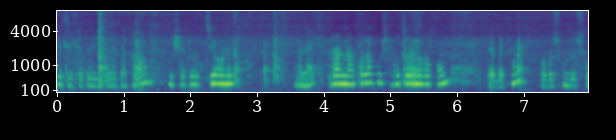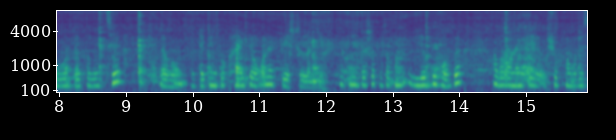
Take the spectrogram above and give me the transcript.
রেসিপিটা তৈরি করে দেখালাম। বিষয়টা হচ্ছে অনেক মানে রান্নার কলা কৌশল হচ্ছে অন্যরকম। তা দেখেন, কত সুন্দর সবুজ দেখা যাচ্ছে এবং এটা কিন্তু খাইতে অনেক টেস্ট লাগে। এখন এটার সাথে যখন লেবু হবে, আবার অনেকে শুকনো মরিচ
